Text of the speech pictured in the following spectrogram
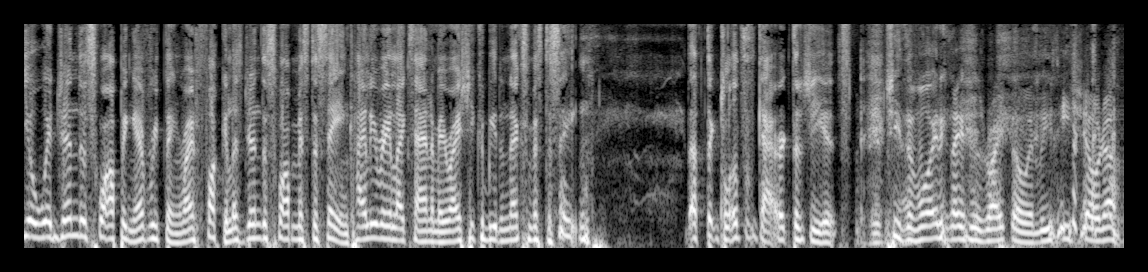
yo, we're gender swapping everything, right? Fuck it, let's gender swap Mr. Satan. Kylie Rae likes anime, right? She could be the next Mr. Satan. That's the closest character she is. She's avoiding. This is right though. At least he showed up.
